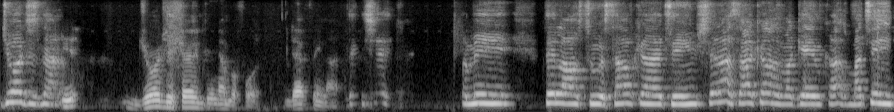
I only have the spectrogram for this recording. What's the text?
Georgia's not. Georgia shouldn't be number four. Definitely not. They should. I mean, they lost to a South Carolina team. Shout out South Carolina, my game, my team.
